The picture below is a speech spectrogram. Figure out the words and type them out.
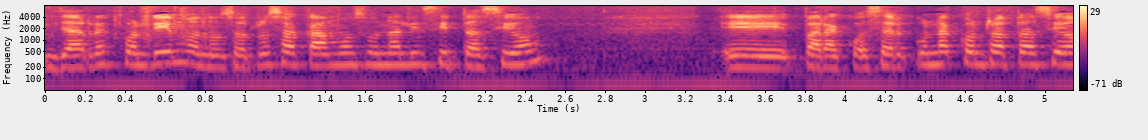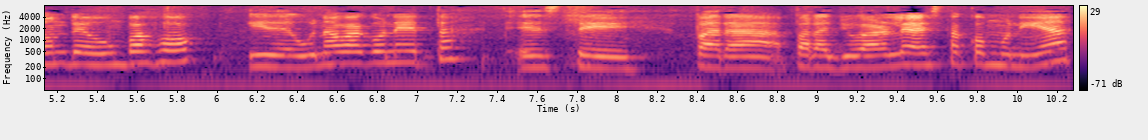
ya respondimos. Nosotros sacamos una licitación. Eh, para hacer una contratación de un bajo y de una vagoneta este para, para ayudarle a esta comunidad.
